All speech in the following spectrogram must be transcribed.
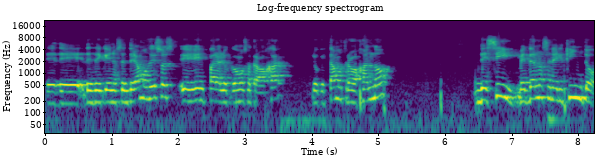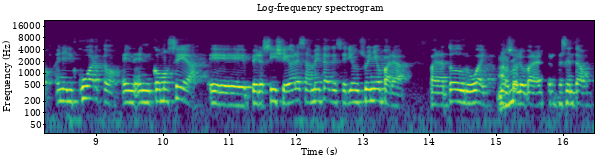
Desde, desde, que nos enteramos de eso es, es, para lo que vamos a trabajar, lo que estamos trabajando. De sí, meternos en el quinto, en el cuarto, en, en como sea, eh, pero sí, llegar a esa meta que sería un sueño para, para todo Uruguay, no solo para el que representamos.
